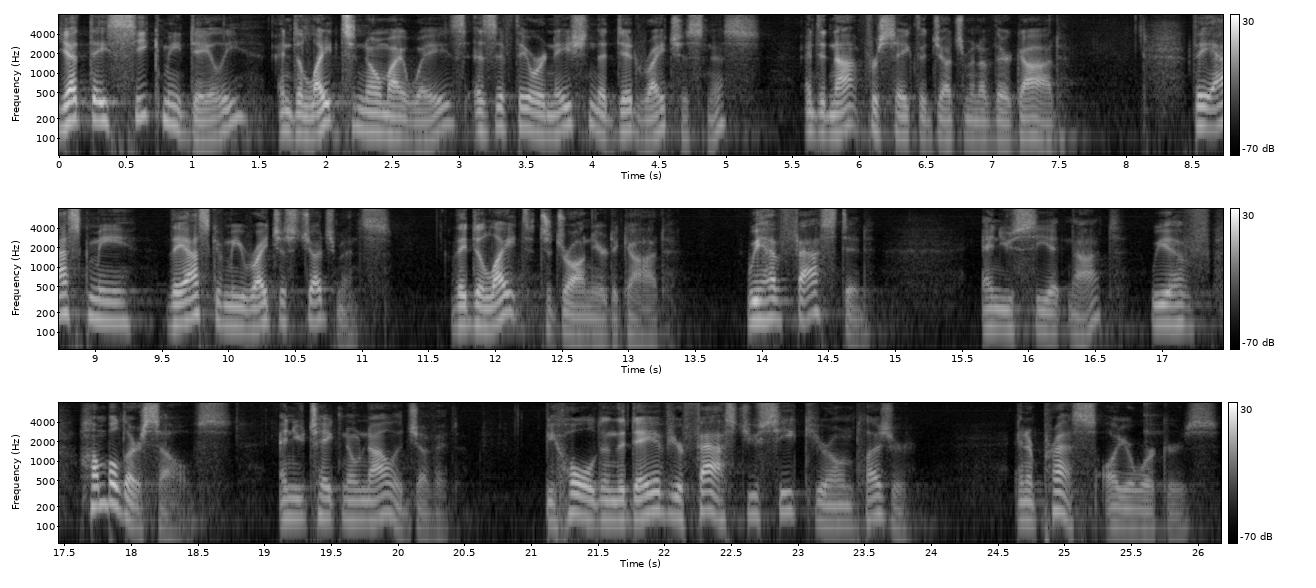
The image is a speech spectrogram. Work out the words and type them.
Yet they seek me daily and delight to know my ways, as if they were a nation that did righteousness and did not forsake the judgment of their God. They ask me, they ask of me righteous judgments. They delight to draw near to God. We have fasted, and you see it not. We have humbled ourselves, and you take no knowledge of it. Behold, in the day of your fast you seek your own pleasure, and oppress all your workers.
